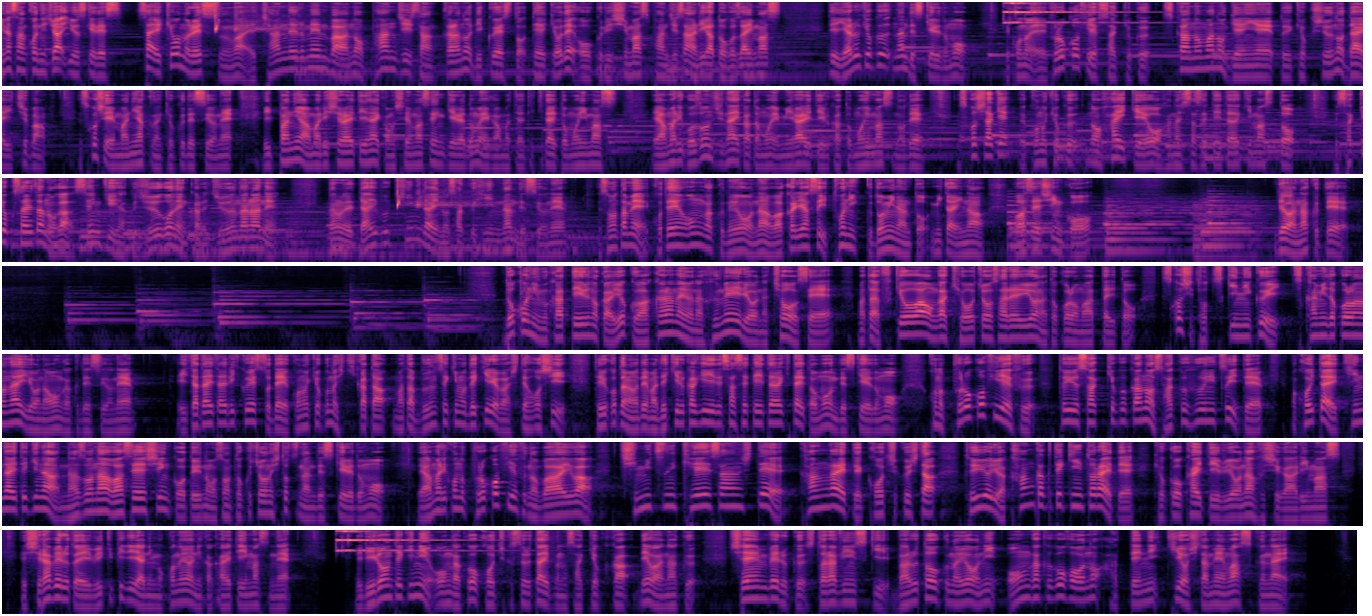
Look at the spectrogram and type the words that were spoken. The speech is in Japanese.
皆さんこんにちは、ゆうすけです。さあ、え今日のレッスンはえチャンネルメンバーのパンジーさんからのリクエスト提供でお送りします。パンジーさんありがとうございます。で、やる曲なんですけれども、このえプロコフィエフ作曲、つかの間の幻影という曲集の第1番、少しマニアックな曲ですよね。一般にはあまり知られていないかもしれませんけれども、え頑張ってやっていきたいと思います。あまりご存知ない方も見られているかと思いますので、少しだけこの曲の背景をお話しさせていただきますと、作曲されたのが1915年から17年。なので、だいぶ近代の作品なんですよね。そのため、古典音楽のような分かりやすいトニック、ドミナントみたいな和声進行ではなくて、どこに向かっているのかよくわからないような不明瞭な調整、または不協和音が強調されるようなところもあったりと、少しとっつきにくい、つかみどころのないような音楽ですよね。いただいたリクエストでこの曲の弾き方、また分析もできればしてほしいということなので、まあ、できる限りでさせていただきたいと思うんですけれども、このプロコフィエフという作曲家の作風について、まあ、こういった近代的な謎な和製進行というのもその特徴の一つなんですけれども、あまりこのプロコフィエフの場合は、緻密に計算して考えて構築したというよりは感覚的に捉えて曲を書いているような節があります。調べると、ウィキペディアにもこのように書かれていますね。理論的に音楽を構築するタイプの作曲家ではなく、シェーンベルク、ストラビンスキー、バルトークのように音楽語法の発展に寄与した面は少ない。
